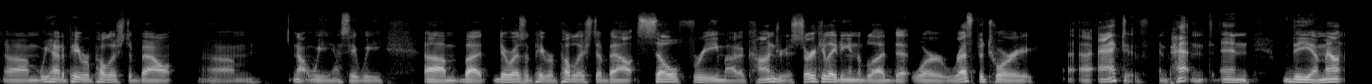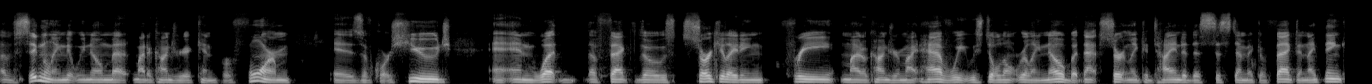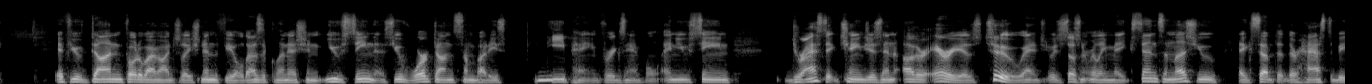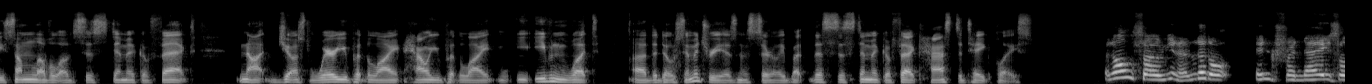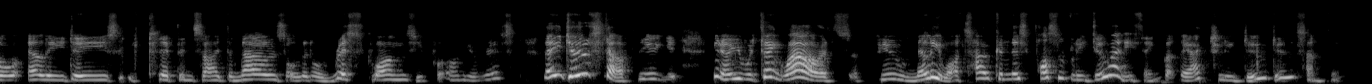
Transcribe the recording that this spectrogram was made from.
um, we had a paper published about, um, not we, I say we, um, but there was a paper published about cell free mitochondria circulating in the blood that were respiratory uh, active and patent. And the amount of signaling that we know mitochondria can perform is, of course, huge and what effect those circulating free mitochondria might have, we, we still don't really know, but that certainly could tie into this systemic effect. And I think if you've done photobiomodulation in the field as a clinician, you've seen this. You've worked on somebody's knee pain, for example, and you've seen drastic changes in other areas too, and which doesn't really make sense unless you accept that there has to be some level of systemic effect, not just where you put the light, how you put the light, even what uh, the dosimetry is necessarily, but this systemic effect has to take place. And also, you know, little intranasal LEDs you clip inside the nose or little wrist ones you put on your wrist. They do stuff. You, you, you, know, you would think, wow, it's a few milliwatts. How can this possibly do anything? But they actually do do something.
